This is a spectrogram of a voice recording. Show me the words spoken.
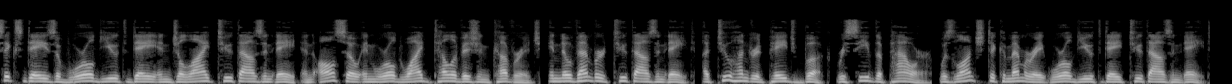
six days of World Youth Day in July 2008 and also in worldwide television coverage. In November 2008, a 200 page book, Receive the Power, was launched to commemorate World Youth Day 2008.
